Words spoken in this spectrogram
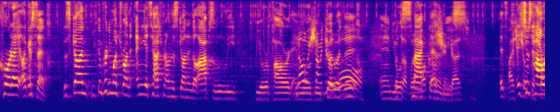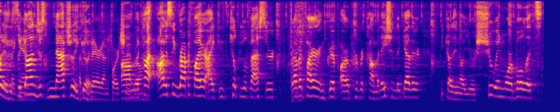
Cordite, like i said this gun, you can pretty much run any attachment on this gun and it'll absolutely be overpowered and no, you'll do good with wall. it. And you'll up, smack the enemies. Stream, guys. It's, it's just how it is. It's the gun just naturally That's good. very unfortunate, um, the Obviously, rapid fire, I can kill people faster. Rapid fire and grip are a perfect combination together because, you know, you're shooting more bullets,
